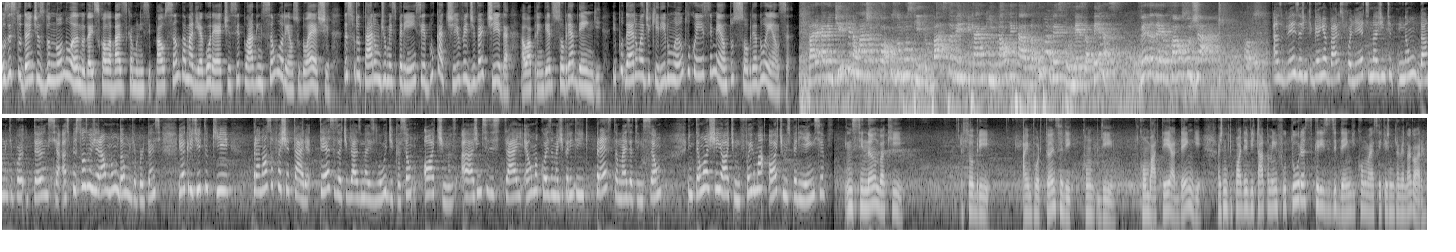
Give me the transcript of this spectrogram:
Os estudantes do nono ano da Escola Básica Municipal Santa Maria Goretti, situada em São Lourenço do Oeste, desfrutaram de uma experiência educativa e divertida ao aprender sobre a dengue e puderam adquirir um amplo conhecimento sobre a doença. Para garantir que não haja focos do mosquito, basta verificar o quintal de casa uma vez por mês apenas? Verdadeiro ou falso já? Às vezes a gente ganha vários folhetos, mas a gente não dá muita importância. As pessoas no geral não dão muita importância. E eu acredito que para nossa faixa etária, ter essas atividades mais lúdicas são ótimas. A gente se distrai, é uma coisa mais diferente, a gente presta mais atenção. Então eu achei ótimo, foi uma ótima experiência. Ensinando aqui sobre a importância de, de combater a dengue, a gente pode evitar também futuras crises de dengue como essa que a gente está vendo agora.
